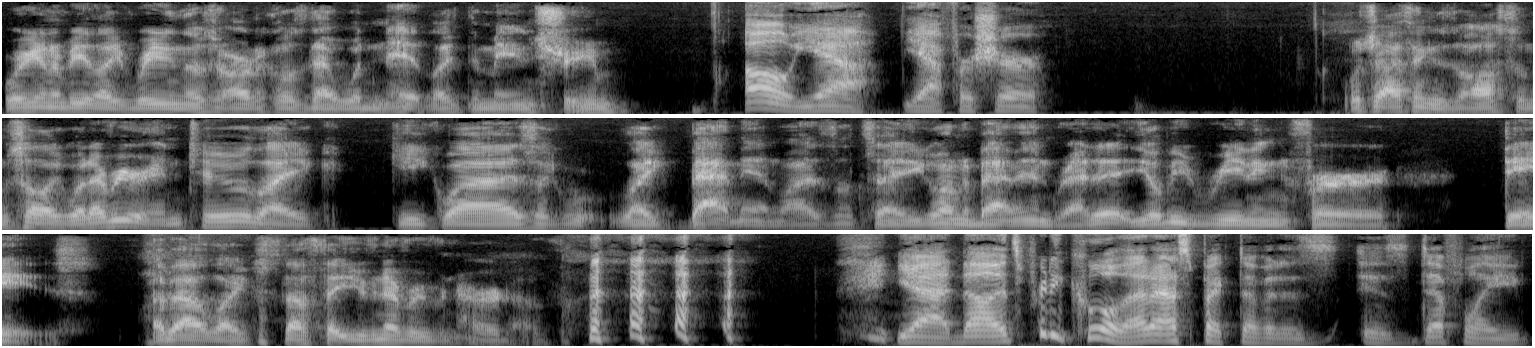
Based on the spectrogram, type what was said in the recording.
We're gonna be like reading those articles that wouldn't hit like the mainstream, Oh yeah, yeah, for sure. which I think is awesome. So like whatever you're into, like geek wise, like like Batman wise, let's say you go on to Batman Reddit, you'll be reading for days about like stuff that you've never even heard of. Yeah, no, it's pretty cool. That aspect of it is is definitely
